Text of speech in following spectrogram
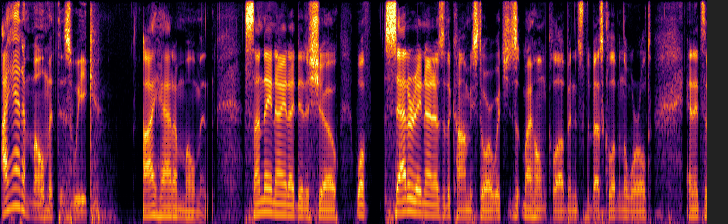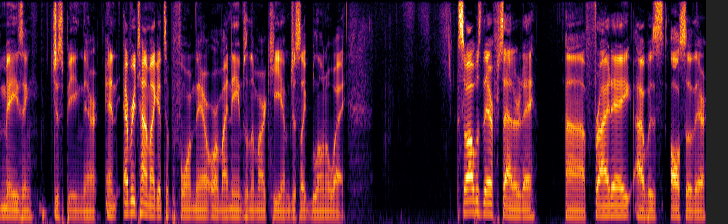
I had a moment this week. I had a moment. Sunday night, I did a show. Well, Saturday night, I was at the Comedy Store, which is my home club, and it's the best club in the world. And it's amazing just being there. And every time I get to perform there or my name's on the marquee, I'm just like blown away. So I was there for Saturday. Uh, Friday, I was also there.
